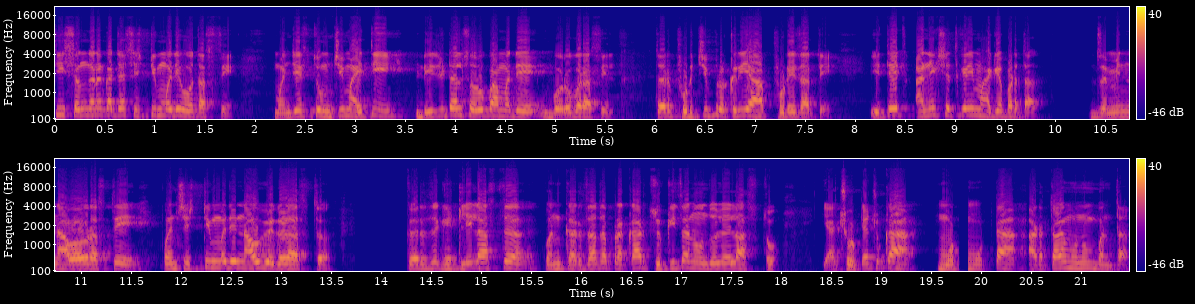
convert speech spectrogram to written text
ती संगणकाच्या सिस्टीममध्ये होत असते. म्हणजेच तुमची माहिती डिजिटल स्वरूपामध्ये बरोबर असेल तर पुढची प्रक्रिया पुढे जाते. इथेच अनेक शेतकरी मागे पडतात. जमीन नावावर असते पण सिस्टीममध्ये नाव वेगळं असतं. कर्ज घेतलेलं असतं पण कर्जाचा प्रकार चुकीचा नोंदवलेला असतो. या छोट्या चुका मोठ मोठा अडथळा म्हणून बनतात.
